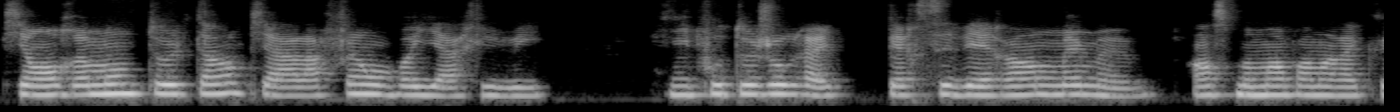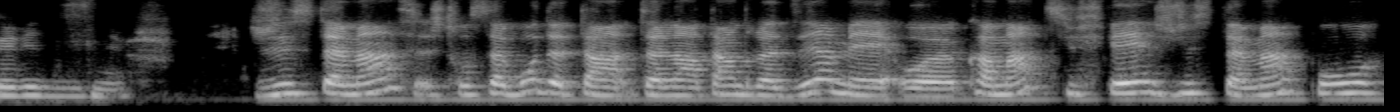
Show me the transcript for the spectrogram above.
puis on remonte tout le temps, puis à la fin, on va y arriver. Puis il faut toujours être persévérant, même euh, en ce moment pendant la COVID-19. Justement, je trouve ça beau de te l'entendre dire, mais euh, comment tu fais justement pour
